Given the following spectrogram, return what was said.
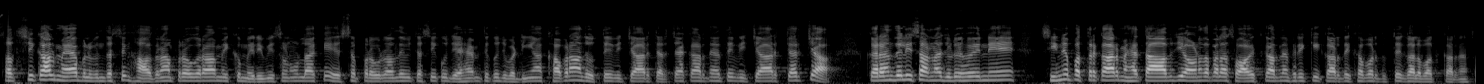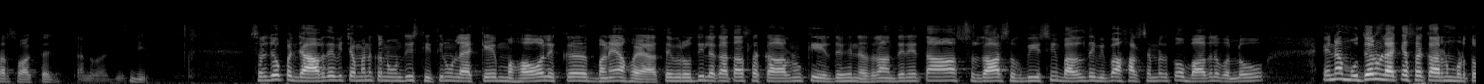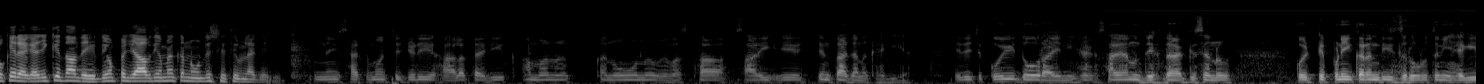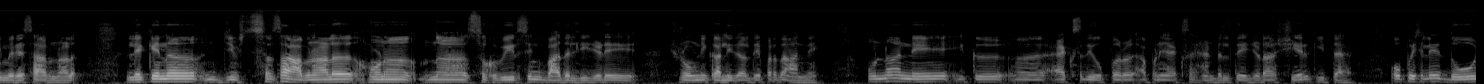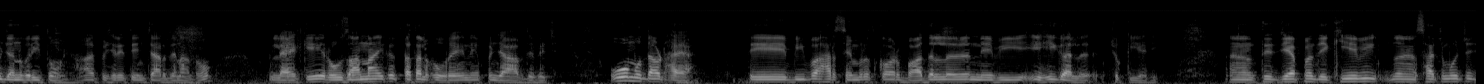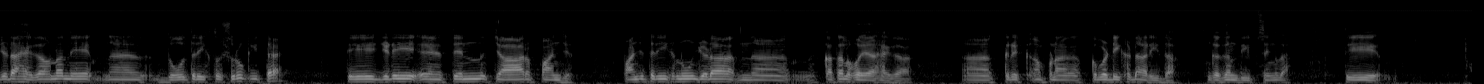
ਸਤਿ ਸ਼੍ਰੀ ਅਕਾਲ ਮੈਂ ਬਲਵਿੰਦਰ ਸਿੰਘ ਹਾਜ਼ਰਾਂ ਪ੍ਰੋਗਰਾਮ ਇੱਕ ਮੇਰੀ ਵੀ ਸੁਣੋ ਲੈ ਕੇ। ਇਸ ਪ੍ਰੋਗਰਾਮ ਦੇ ਵਿੱਚ ਅਸੀਂ ਕੁਝ ਅਹਿਮ ਤੇ ਕੁਝ ਵੱਡੀਆਂ ਖਬਰਾਂ ਦੇ ਉੱਤੇ ਵਿਚਾਰ ਚਰਚਾ ਕਰਦੇ ਹਾਂ ਤੇ ਵਿਚਾਰ ਚਰਚਾ ਕਰਨ ਦੇ ਲਈ ਸਾਡੇ ਨਾਲ ਜੁੜੇ ਹੋਏ ਨੇ ਸੀਨੀਅਰ ਪੱਤਰਕਾਰ ਮਹਿਤਾਬ ਜੀ। ਆਉਣ ਦਾ ਪਹਿਲਾਂ ਸਵਾਗਤ ਕਰਦੇ ਹਾਂ ਫਿਰ ਇੱਕ ਇੱਕ ਕਰਦੇ ਖਬਰ ਦੇ ਉੱਤੇ ਗੱਲਬਾਤ ਕਰਦੇ ਹਾਂ। ਸਰ ਸਵਾਗਤ ਹੈ ਜੀ। ਧੰਨਵਾਦ ਜੀ। ਜੀ। ਸਰ ਜੋ ਪੰਜਾਬ ਦੇ ਵਿੱਚ ਅਮਨ ਕਾਨੂੰਨ ਦੀ ਸਥਿਤੀ ਨੂੰ ਲੈ ਕੇ ਮਾਹੌਲ ਇੱਕ ਬਣਿਆ ਹੋਇਆ ਤੇ ਵਿਰੋਧੀ ਲਗਾਤਾਰ ਸਰਕਾਰ ਨੂੰ ਘੇਰਦੇ ਹੋਏ ਨਜ਼ਰ ਆਉਂਦੇ ਨੇ ਤਾਂ ਸਰਦਾਰ ਸੁਖਬੀਰ ਸਿੰਘ ਬਾਦਲ ਤੇ ਬੀਬਾ ਹਰਸਿਮਰਤ ਕੌਰ ਬਾਦਲ ਵੱਲੋਂ ਇਹਨਾਂ ਮੁੱਦਿਆਂ ਨੂੰ ਲੈ ਕੇ ਸਰਕਾਰ ਨੂੰ ਮੁੜ ਤੋਂ ਘੇਰਿਆ ਗਿਆ ਜੀ। ਕਿਦਾਂ ਦੇਖਦੇ ਹੋ? ਪੰਜਾਬ ਦੀ ਅਮਨ ਕਾਨੂੰਨ ਦੀ ਸਥਿਤੀ ਨੂੰ ਲੈ ਕੇ ਜੀ। ਨਹੀਂ ਸੱਚਮੁੱਚ ਜਿਹੜੀ ਹਾਲਤ ਹੈ ਜੀ ਅਮਨ ਕਾਨੂੰਨ ਵਿਵਸਥਾ ਸਾਰੀ ਇਹ ਚਿੰਤਾਜਨਕ ਹੈਗੀ ਹੈ। ਇਹਦੇ 'ਚ ਕੋਈ ਦੋ ਰਾਏ ਨਹੀਂ ਹੈ। ਸਾਰਿਆਂ ਨੂੰ ਦਿਖਦਾ ਕਿਸੇ ਨੂੰ ਕੋਈ ਟਿੱਪਣੀ ਕਰਨ ਦੀ ਜ਼ਰੂਰਤ ਨਹੀਂ ਹੈਗੀ ਮੇਰੇ ਹਿਸਾਬ ਨਾਲ। ਲੇਕਿਨ ਜਿਸ ਹਿਸਾਬ ਨਾਲ ਹੁਣ ਅ, ਸੁਖਬੀਰ ਸਿੰਘ ਬਾਦਲ ਜੀ ਜਿਹੜੇ ਸ਼੍ਰੋਮਣੀ ਅਕਾਲੀ ਦਲ ਦੇ ਪ੍ਰਧਾਨ ਨੇ ਉਹਨਾਂ ਨੇ ਇੱਕ ਐਕਸ ਦੇ ਉੱਪਰ ਆਪਣੇ ਐਕਸ ਹੈਂਡਲ ਤੇ ਜਿਹੜਾ ਸ਼ੇਅਰ ਕੀਤਾ ਹੈ ਉਹ ਪਿਛਲੇ 2 ਜਨਵਰੀ ਤੋਂ ਆ ਪਿਛਲੇ 3-4 ਦਿਨਾਂ ਤੋਂ ਲੈ ਕੇ ਰੋਜ਼ਾਨਾ ਇੱਕ ਕਤਲ ਹੋ ਰਹੇ ਨੇ ਪੰਜਾਬ ਦੇ ਵਿੱਚ। ਉਹ ਮੁੱਦਾ ਉਠਾਇਆ ਤੇ ਬੀਬਾ ਹਰਸਿਮਰਤ ਕੌਰ ਬਾਦਲ ਨੇ ਵੀ ਇਹੀ ਗੱਲ ਚੁੱਕੀ ਹੈ ਜੀ। ਅਮ ਤੇ ਜੇ ਆਪਾਂ ਦੇਖੀਏ ਵੀ ਸੱਚਮੁੱਚ ਜਿਹੜਾ ਹੈਗਾ ਉਹਨਾਂ ਨੇ 2 ਤਰੀਕ ਤੋਂ ਸ਼ੁਰੂ ਕੀਤਾ ਹੈ ਤੇ ਜਿਹੜੇ 3 4 5 5 ਤਰੀਕ ਨੂੰ ਜਿਹੜਾ ਕਤਲ ਹੋਇਆ ਹੈਗਾ ਕ੍ਰਿਕ ਆਪਣਾ ਕਬੱਡੀ ਖਿਡਾਰੀ ਦਾ, ਗਗਨਦੀਪ ਸਿੰਘ ਦਾ ਤੇ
